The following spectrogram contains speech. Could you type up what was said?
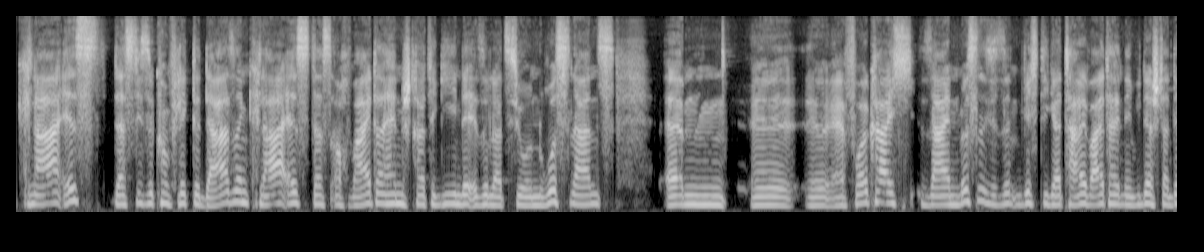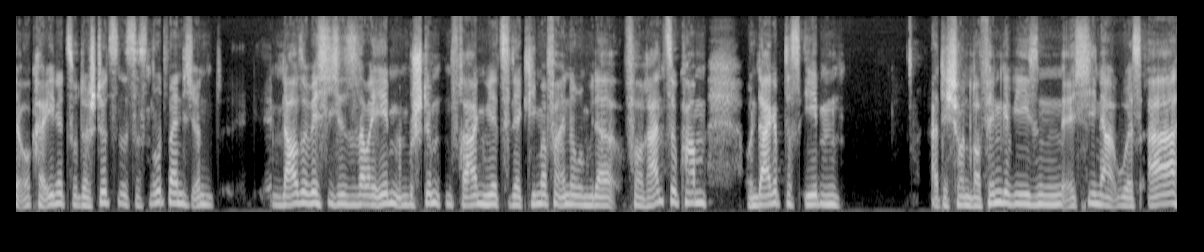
klar ist, dass diese Konflikte da sind. Klar ist, dass auch weiterhin Strategien der Isolation Russlands ähm, äh, äh, erfolgreich sein müssen. Sie sind ein wichtiger Teil, weiterhin den Widerstand der Ukraine zu unterstützen. Es ist notwendig und genauso wichtig ist es aber eben in bestimmten Fragen wie jetzt der Klimaveränderung wieder voranzukommen. Und da gibt es eben hatte ich schon darauf hingewiesen, China, USA,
